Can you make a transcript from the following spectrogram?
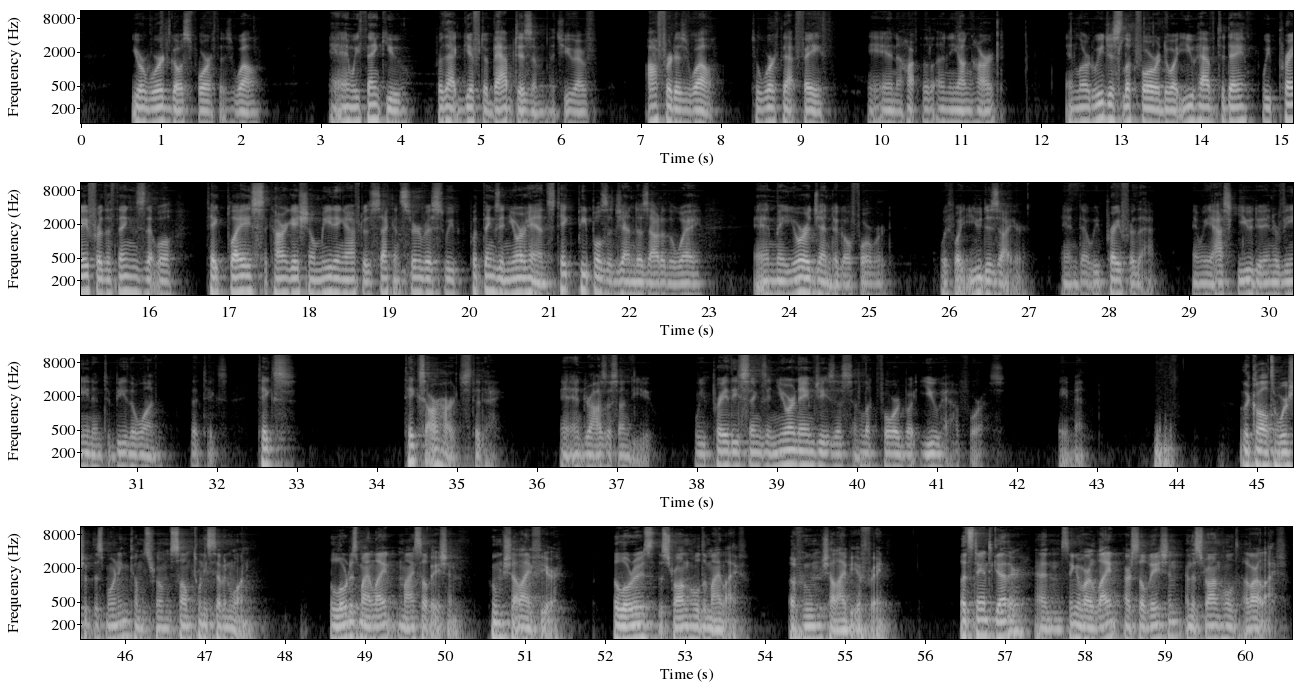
your word goes forth as well. And we thank you for that gift of baptism that you have offered as well to work that faith in a, heart, in a young heart. And Lord, we just look forward to what you have today. We pray for the things that will take place, the congregational meeting after the second service. We put things in your hands. Take people's agendas out of the way. And may your agenda go forward with what you desire. And uh, we pray for that. And we ask you to intervene and to be the one that takes, takes, takes our hearts today and, and draws us unto you. We pray these things in your name, Jesus, and look forward what you have for us. Amen. The call to worship this morning comes from Psalm 27:1. The Lord is my light and my salvation. Whom shall I fear? The Lord is the stronghold of my life. Of whom shall I be afraid? Let's stand together and sing of our light, our salvation, and the stronghold of our life.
